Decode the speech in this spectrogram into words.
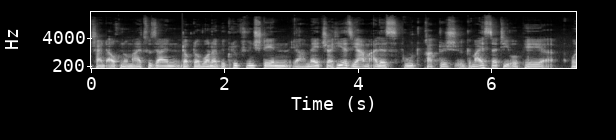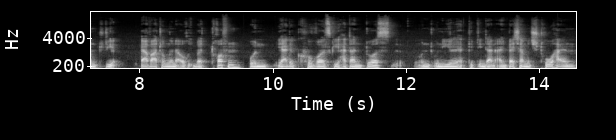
scheint auch normal zu sein. Dr. Warner beglückwünscht den, ja, Major hier, Sie haben alles gut praktisch gemeistert, die OP und die Erwartungen auch übertroffen. Und ja, der Kowalski hat dann Durst und O'Neill gibt ihm dann einen Becher mit Strohhalm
